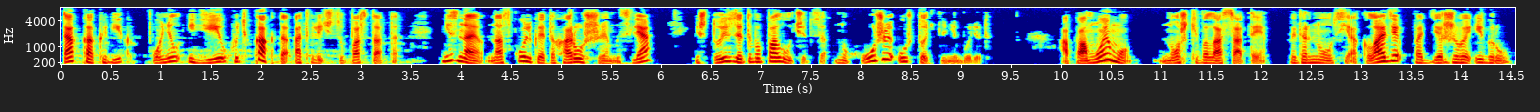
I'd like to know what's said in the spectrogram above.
Так как Вик понял идею хоть как-то отвлечь супостата. Не знаю, насколько это хорошая мысля и что из этого получится, но хуже уж точно не будет. А по-моему, ножки волосатые. Повернулась я к Ладе, поддерживая игру.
